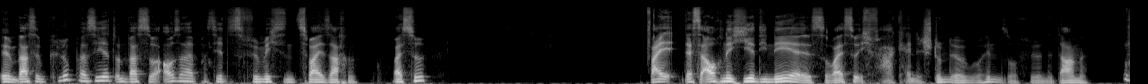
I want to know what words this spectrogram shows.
im- was im Club passiert und was so außerhalb passiert, ist für mich sind zwei Sachen. Weißt du? Weil das auch nicht hier die Nähe ist, so weißt du, ich fahre keine Stunde irgendwo hin, so für eine Dame.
